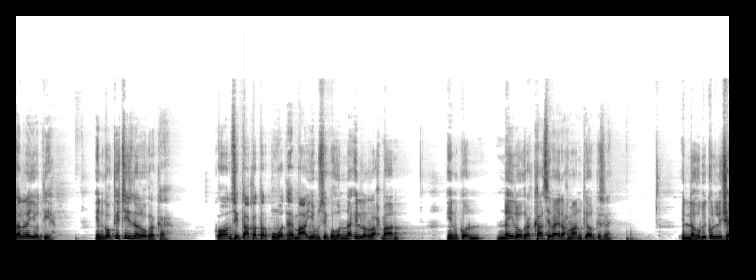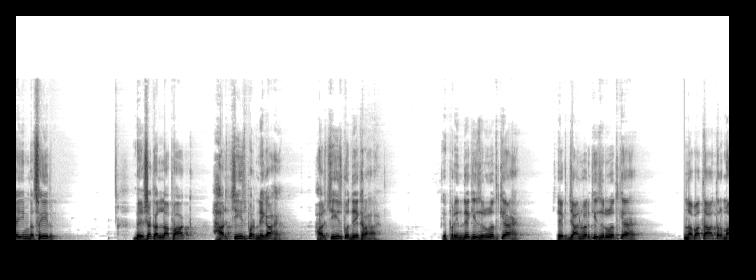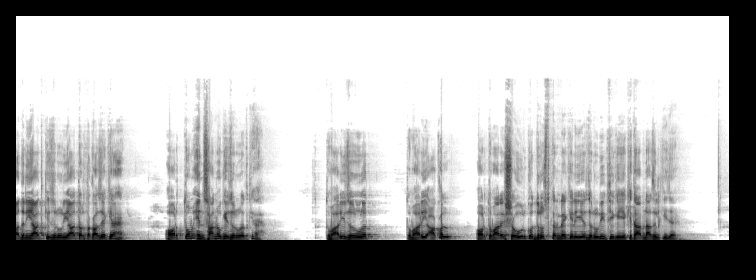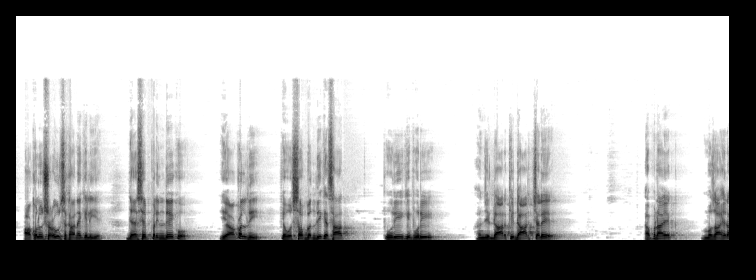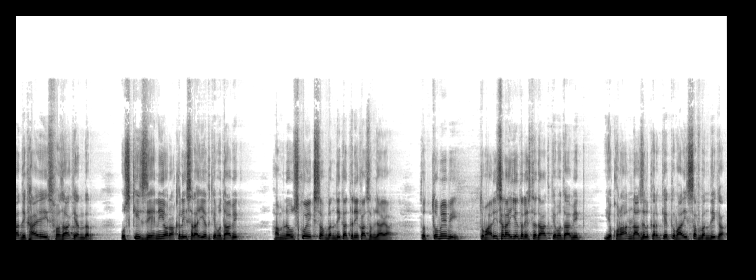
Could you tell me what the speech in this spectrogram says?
چل رہی ہوتی ہے۔ ان کو کس چیز نے روک رکھا ہے؟ کون سی طاقت اور قوت ہے؟ ما یم سکن الرحمٰن۔ ان کو نہیں روک رکھا سوائے رحمان کے اور کس نے؟ ان بک الشعیم بصیر۔ بے شک اللہ پاک ہر چیز پر نگاہ ہے۔ ہر چیز کو دیکھ رہا ہے کہ پرندے کی ضرورت کیا ہے؟ ایک جانور کی ضرورت کیا ہے؟ نباتات اور معدنیات کی ضروریات اور تقاضے کیا ہیں؟ اور تم انسانوں کی ضرورت کیا ہے؟ تمہاری ضرورت، تمہاری عقل اور تمہارے شعور کو درست کرنے کے لیے ضروری تھی کہ یہ کتاب نازل کی جائے۔ عقل و شعور سکھانے کے لیے جیسے پرندے کو یہ عقل دی کہ وہ صف بندی کے ساتھ پوری کی پوری ہاں جی ڈار کی ڈار چلے، اپنا ایک مظاہرہ دکھائے اس فضا کے اندر، اس کی ذہنی اور عقلی صلاحیت کے مطابق ہم نے اس کو ایک صف بندی کا طریقہ سمجھایا۔ تو تمہیں بھی تمہاری صلاحیت اور استداد کے مطابق یہ قرآن نازل کر کے تمہاری صف بندی کا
